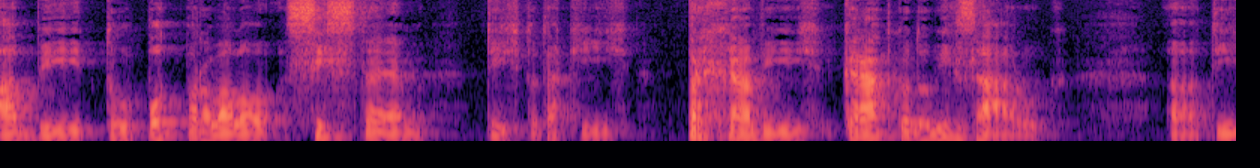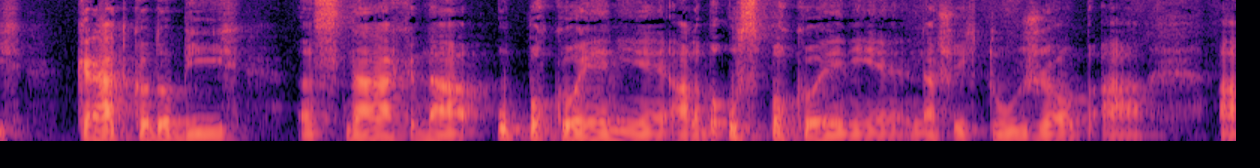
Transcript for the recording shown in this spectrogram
aby tu podporovalo systém týchto takých prchavých, krátkodobých záruk, e, tých krátkodobých snách na upokojenie alebo uspokojenie našich túžob a, a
